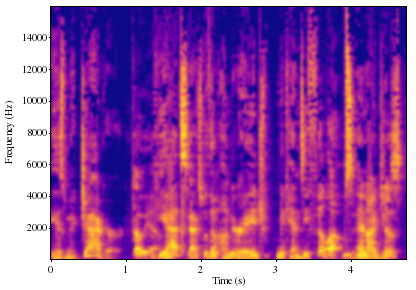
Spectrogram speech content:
is Mick Jagger. Oh, yeah. he had sex with an underage Mackenzie Phillips, Mm-hmm. and I just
